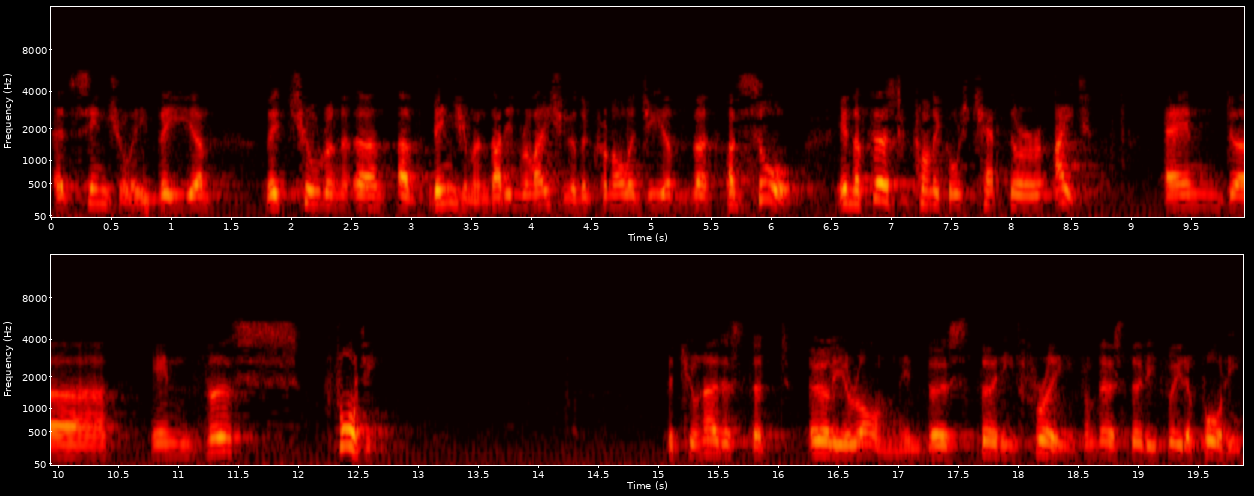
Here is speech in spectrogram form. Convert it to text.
essentially the, uh, the children uh, of Benjamin, but in relation to the chronology of, uh, of Saul. In the first Chronicles chapter 8 and uh, in verse 40, but you'll notice that earlier on in verse 33, from verse 33 to 40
